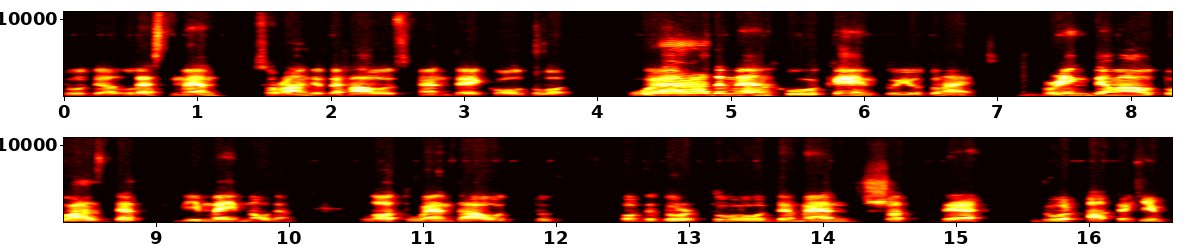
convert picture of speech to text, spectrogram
to the last man surrounded the house and they called to Lot, Where are the men who came to you tonight? Bring them out to us that we may know them. Lot went out to, of the door to the man, shut the door after him,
